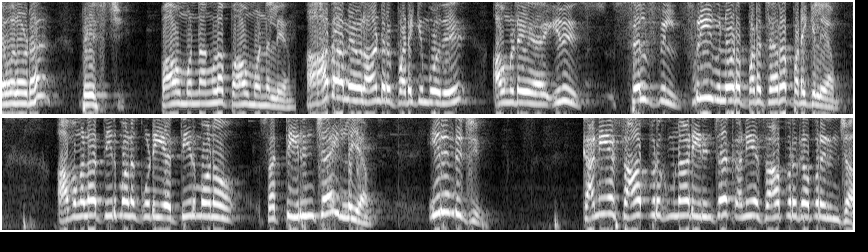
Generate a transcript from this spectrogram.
ஏவலோட பேசிச்சு. பாவம் பண்ணாங்களா? பாவம் பண்ணலையா? ஆதாம் ஏவல் ஆண்டவர் படைக்கும் போது அவங்களுடைய இது செல்ஃப் வில் ஃப்ரீ வில்லோட படைச்சாரா? படைக்கலையா? அவங்களா தீர்மானக்கூடிய தீர்மானம் சக்தி இருந்துச்சா? இல்லையா? இருந்துச்சு. கனியை சாப்பிட்றதுக்கு முன்னாடி இருந்துச்சா? கனியை சாப்பிட்றதுக்கு அப்புறம் இருந்துச்சா?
